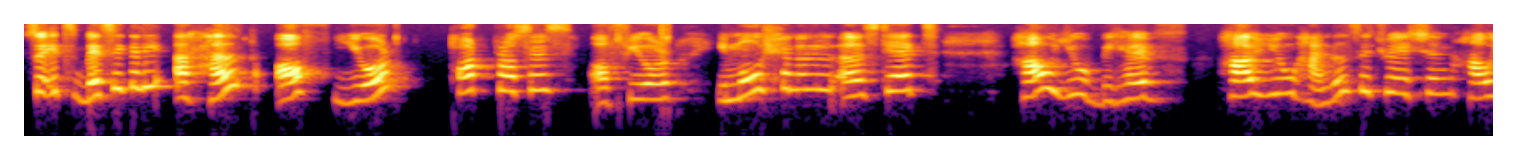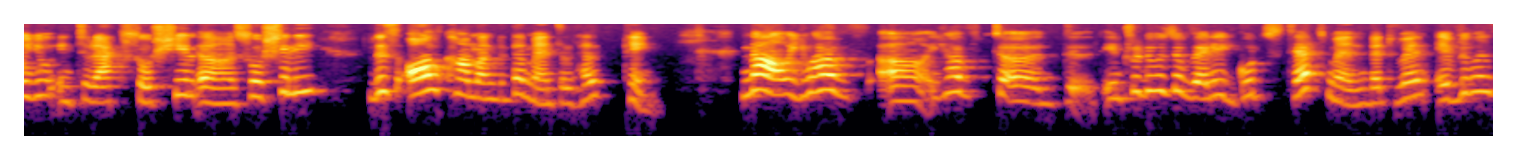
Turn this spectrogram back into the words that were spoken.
So it's basically a health of your thought process of your emotional uh, state how you behave how you handle situation how you interact social uh, socially. This all come under the mental health thing. Now you have uh, you have uh, d- introduced a very good statement that when everyone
